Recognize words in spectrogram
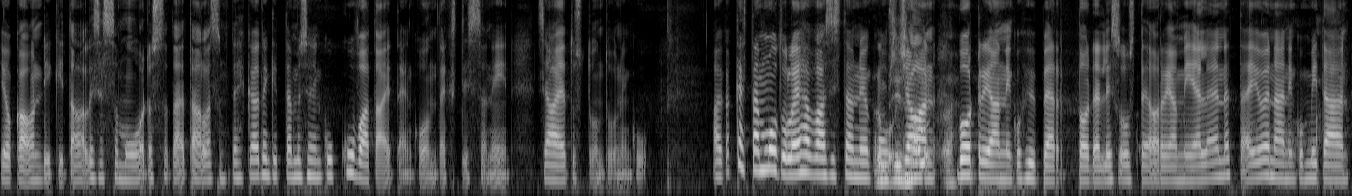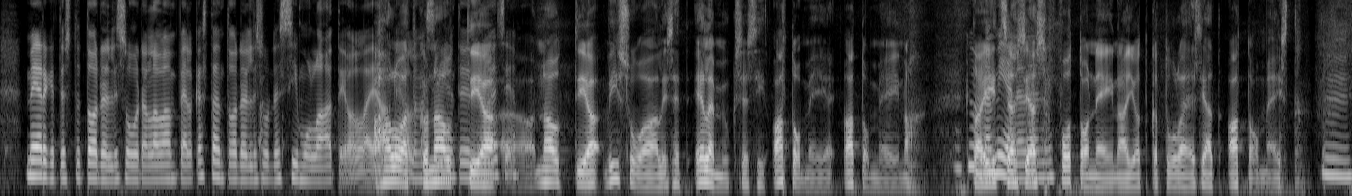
joka on digitaalisessa muodossa tai tällaisessa. Mutta ehkä jotenkin tämmöisen niin kuin kuvataiteen kontekstissa, niin se ajatus tuntuu niin kuin aika käsittää muu tulee ihan vaan siis tämmöinen no, siis Jean halu- Baudrillan niin hypertodellisuusteoria mieleen, että ei ole enää niin kuin mitään merkitystä todellisuudella, vaan pelkästään todellisuuden simulaatiolla. Ja Haluatko nauttia, nauttia visuaaliset elämyksesi atome, atomeina? Kyllä, tai itse asiassa fotoneina, jotka tulee sieltä atomeista. Mm.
